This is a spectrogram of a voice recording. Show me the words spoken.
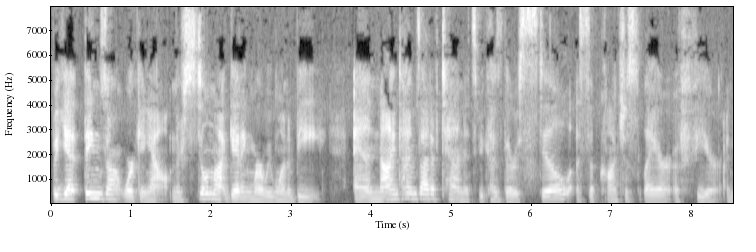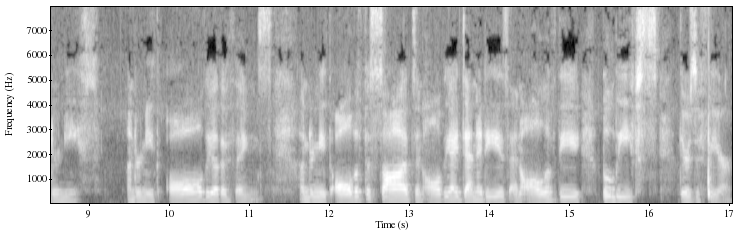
but yet things aren't working out and they're still not getting where we want to be. And nine times out of 10, it's because there is still a subconscious layer of fear underneath, underneath all the other things, underneath all the facades and all the identities and all of the beliefs. There's a fear.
